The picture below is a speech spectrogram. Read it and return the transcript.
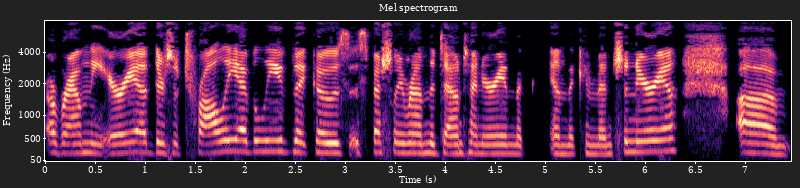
around the area. There's a trolley, I believe, that goes especially around the downtown area and the and the convention area. Um,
